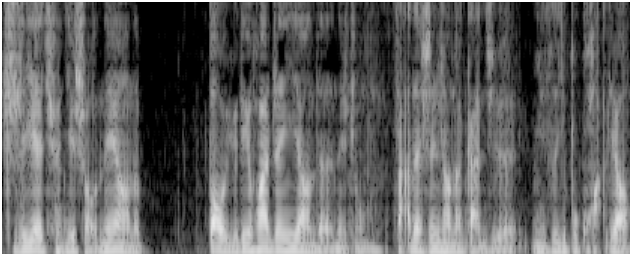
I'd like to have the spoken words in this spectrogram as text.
职业拳击手那样的。暴雨梨花针一样的那种砸在身上的感觉，你自己不垮掉？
